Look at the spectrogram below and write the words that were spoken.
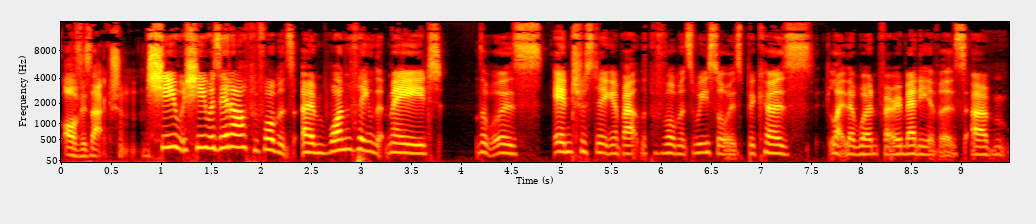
of his action. She she was in our performance and one thing that made that was interesting about the performance we saw is because like there weren't very many of us um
